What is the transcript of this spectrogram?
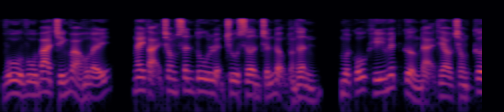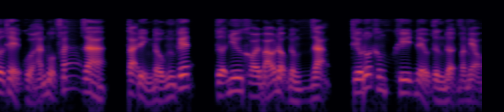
Vù vù ba chính vào hôm ấy, ngay tại trong sân tu luyện chu sơn chấn động toàn thân, một cỗ khí huyết cường đại theo trong cơ thể của hắn buộc phát ra, tại đỉnh đầu ngưng kết, tựa như khói báo động đồng dạng thiếu đốt không khí đều từng đợt và mèo.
